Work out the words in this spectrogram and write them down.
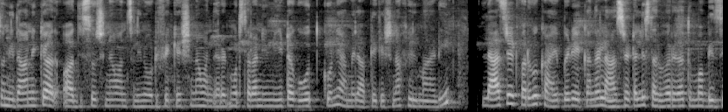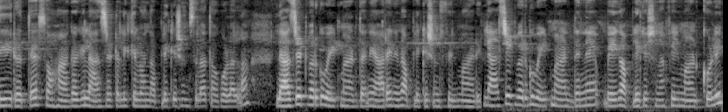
ಸೊ ನಿಧಾನಕ್ಕೆ ಅದು, ಅಧಿಸೂಚನೆ ಒಂದು ಸಲ ಒಂದು ಒಂದೆರಡು ಮೂರು ಸಲ ನೀವು ನೀಟಾಗಿ ಓದ್ಕೊಂಡು ಆಮೇಲೆ ಅಪ್ಲಿಕೇಶನ್ನ ಫಿಲ್ ಮಾಡಿ. ಲಾಸ್ಟ್ ಡೇಟ್ವರೆಗೂ ಕಾಯಬೇಡಿ, ಯಾಕಂದರೆ ಲಾಸ್ಟ್ ಡೇಟಲ್ಲಿ ಸರ್ವರ್ ಎಲ್ಲ ತುಂಬ ಬ್ಯುಸಿ ಇರುತ್ತೆ. ಸೊ ಹಾಗಾಗಿ ಲಾಸ್ಟ್ ಡೇಟಲ್ಲಿ ಕೆಲವೊಂದು ಅಪ್ಲಿಕೇಶನ್ಸ್ ಎಲ್ಲ ತಗೊಳ್ಳಲ್ಲ. ಲಾಸ್ಟ್ ಡೇಟ್ವರೆಗೂ ವೆಯ್ಟ್ ಮಾಡ್ದೇನೆ ಯಾರೇನೇನು ಅಪ್ಲಿಕೇಶನ್ ಫಿಲ್ ಮಾಡಿ. ಲಾಸ್ಟ್ ಡೇಟ್ವರೆಗೂ ವೆಯ್ಟ್ ಮಾಡ್ದೇನೆ, ಬೇಗ ಅಪ್ಲಿಕೇಶನ್ನ ಫಿಲ್ ಮಾಡ್ಕೊಳ್ಳಿ.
